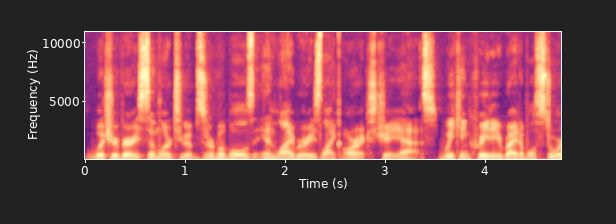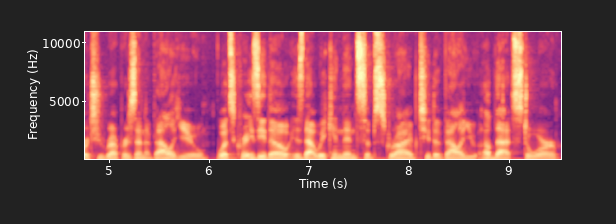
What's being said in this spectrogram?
which are very similar to observables in libraries like RxJS. We can create a writable store to represent a value. What's crazy though is that we can then subscribe to the value of that store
